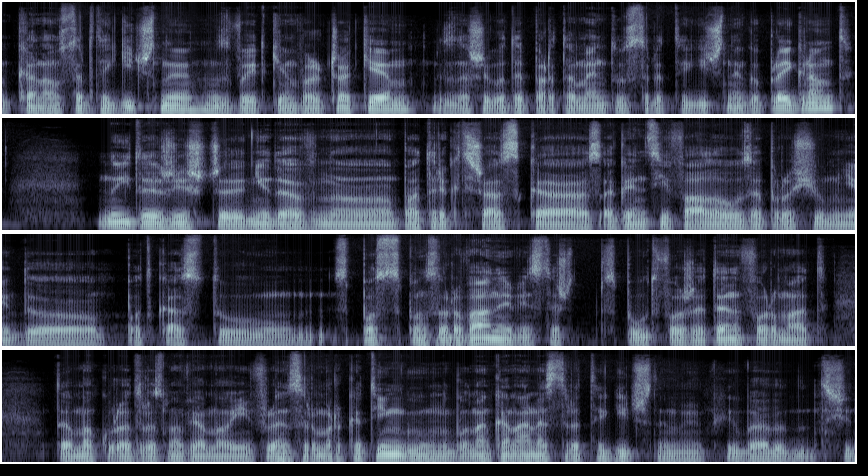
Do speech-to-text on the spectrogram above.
y, kanał strategiczny z Wojtkiem Walczakiem z naszego Departamentu Strategicznego Playground. No i też jeszcze niedawno Patryk Trzaska z agencji Follow zaprosił mnie do podcastu sponsorowany, więc też współtworzę ten format. Tam akurat rozmawiamy o influencer marketingu, no bo na kanale strategicznym chyba się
